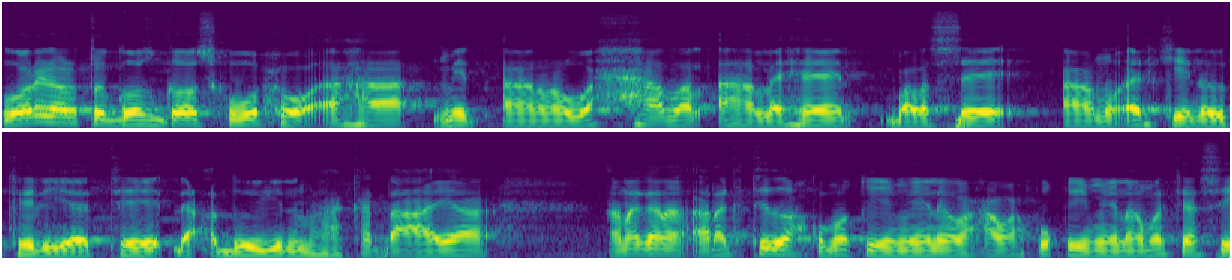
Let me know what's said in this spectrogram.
Warin horta goosgoosku wuxuu ahaa mid aanan wax hadal ah lahayn balse aanu arkayn oo keliyaatee dhacdooyin maha ka dhacaya. Anagana aragtida wax kuma qiimeyna waxaa wax ku qiimeynaa markaasi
